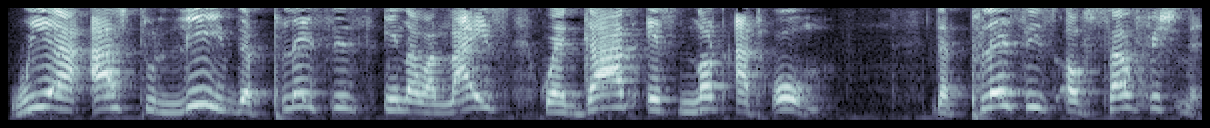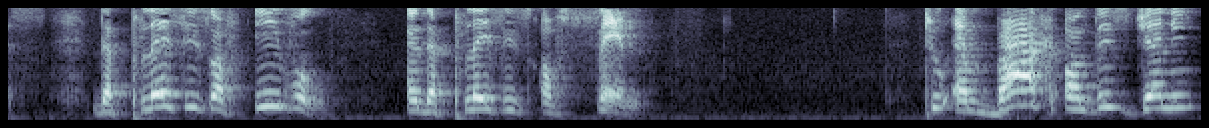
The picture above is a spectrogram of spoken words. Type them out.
we are asked to leave the places in our lives where God is not at home, the places of selfishness, the places of evil, and the places of sin. To embark on this journey,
